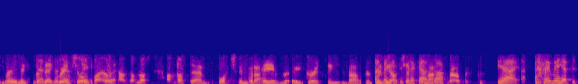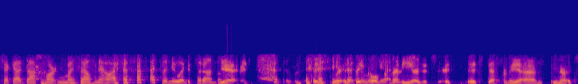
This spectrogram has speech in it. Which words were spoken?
really. But That's they're the great shows by all accounts. I've not, I've not um, watched them, but I hear great things about them. Maybe I'll check check them out out as well. Yeah, I may have to check out Doc Martin myself now. That's a new one to put on. The Yeah, it's it's, it's been going for many years. It's it's it's definitely um you know it's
